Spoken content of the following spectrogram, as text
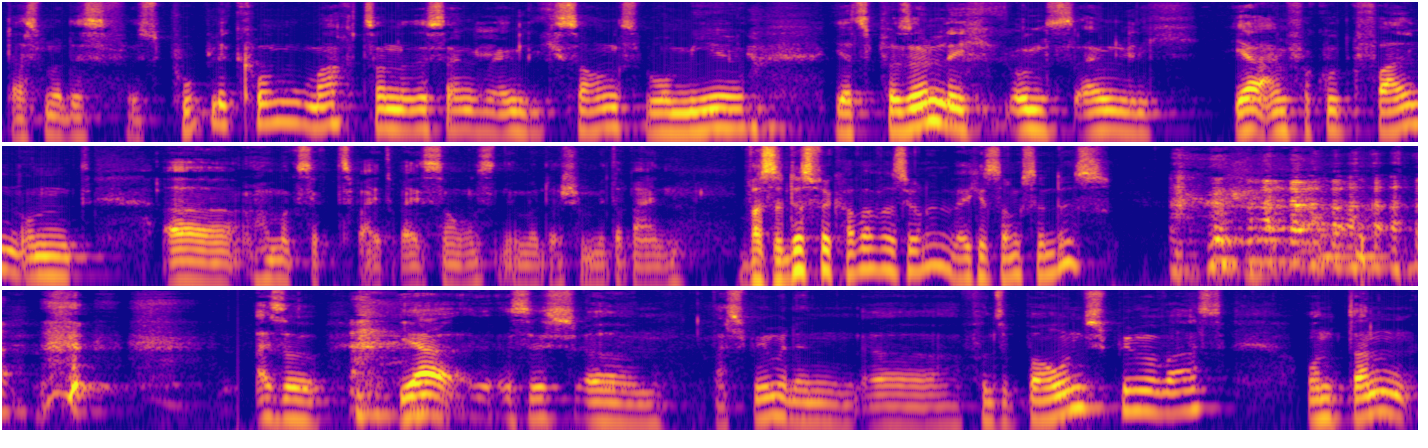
dass man das fürs Publikum macht, sondern das sind eigentlich Songs, wo mir jetzt persönlich uns eigentlich ja, einfach gut gefallen und äh, haben wir gesagt, zwei, drei Songs nehmen wir da schon mit rein. Was sind das für Coverversionen? Welche Songs sind das? also, ja, es ist, ähm, was spielen wir denn? Äh, von The Bones spielen wir was. Und dann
